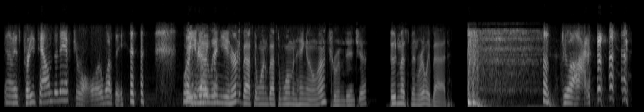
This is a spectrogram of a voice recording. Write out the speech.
You know, he's pretty talented after all, or was he? Well, you really know, Lynn, you heard about the one about the woman hanging in the lunchroom, didn't you? Food must have been really bad. Oh God.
